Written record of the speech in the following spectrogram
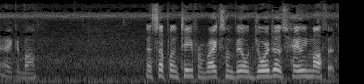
Yeah, good bomb. That's up on the tee from Wrightsonville, Georgia. It's Haley Moffett.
